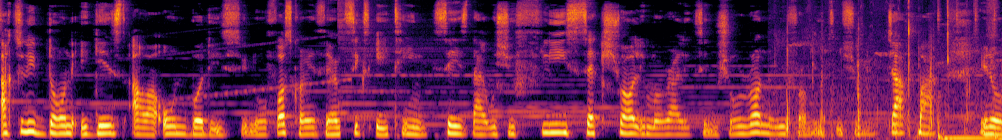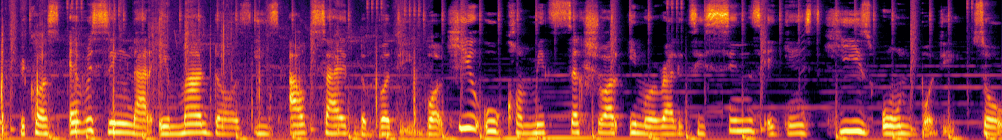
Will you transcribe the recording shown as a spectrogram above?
actually done against our own bodies. You know, First Corinthians 6:18 says that we should flee sexual immorality, we should run away from it, we should jack back, you know, because everything that a man does is outside the body, but he who commits sexual immorality sins against his own body. So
